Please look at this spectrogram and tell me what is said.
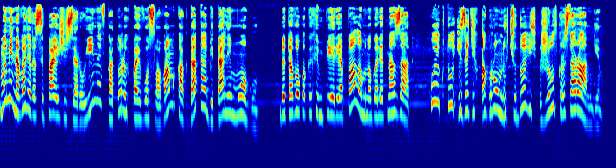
Мы миновали рассыпающиеся руины, в которых, по его словам, когда-то обитали Могу. До того, как их империя пала много лет назад, кое-кто из этих огромных чудовищ жил в Красаранге.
